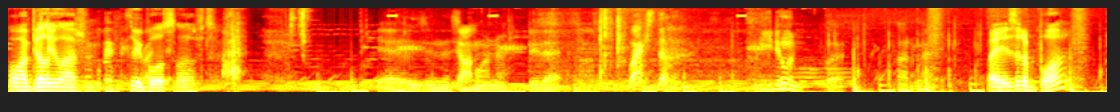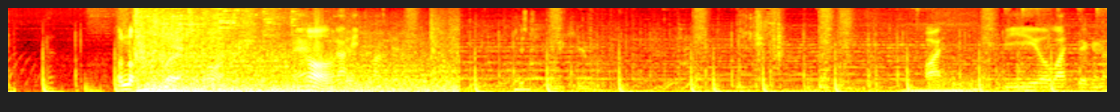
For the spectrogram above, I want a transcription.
Oh, I'm barely alive. Three right bullets left. Yeah, he's in this Done. corner. Do that. Waxter, what are you doing? But automatic. Wait, is it a bot? Oh, no. Yeah, Wait. oh, man, Oh, okay. can't a connection. I feel like they're gonna.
